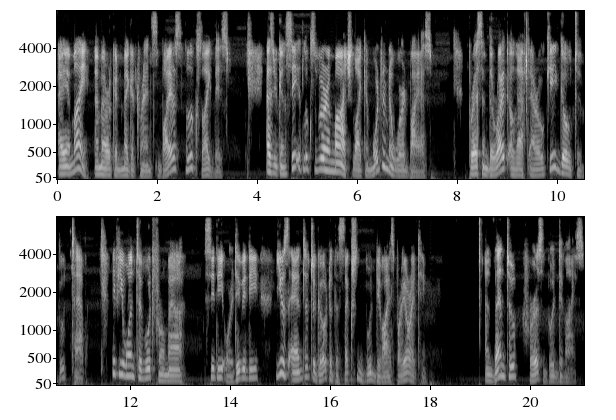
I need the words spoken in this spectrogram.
AMI American Megatrends BIOS looks like this. As you can see, it looks very much like a modern Award BIOS. Pressing the right or left arrow key, go to Boot tab. If you want to boot from a CD or DVD, use Enter to go to the section Boot Device Priority and then to First Boot Device.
